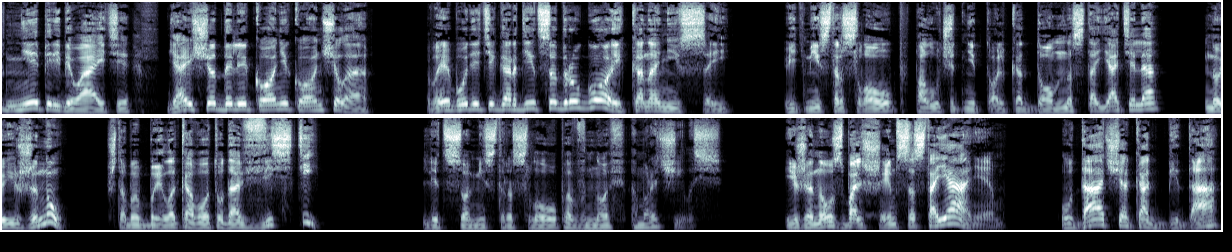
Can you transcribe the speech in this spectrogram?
не перебивайте, я еще далеко не кончила. Вы будете гордиться другой канониссой, ведь мистер Слоуп получит не только дом настоятеля, но и жену, чтобы было кого туда ввести». Лицо мистера Слоупа вновь омрачилось. «И жену с большим состоянием. Удача, как беда,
